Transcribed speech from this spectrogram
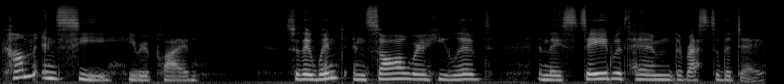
Come and see, he replied. So they went and saw where he lived, and they stayed with him the rest of the day.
